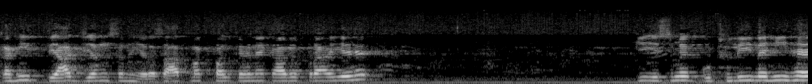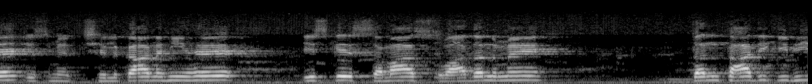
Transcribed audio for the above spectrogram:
कहीं त्याज्य अंश नहीं है। रसात्मक फल कहने का अभिप्राय ये है कि इसमें गुठली नहीं है, इसमें छिलका नहीं है, इसके समास्वादन में दंतादि की भी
